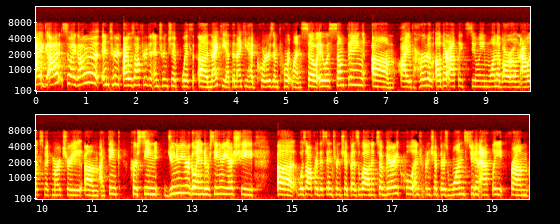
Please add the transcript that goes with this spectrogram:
i got so i got a intern i was offered an internship with uh, nike at the nike headquarters in portland. So it was something um, i've heard of other athletes doing one of our own alex mcmurtry. Um, i think her senior junior year going into her senior year she uh, was offered this internship as well. And it's a very cool internship. There's one student athlete from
